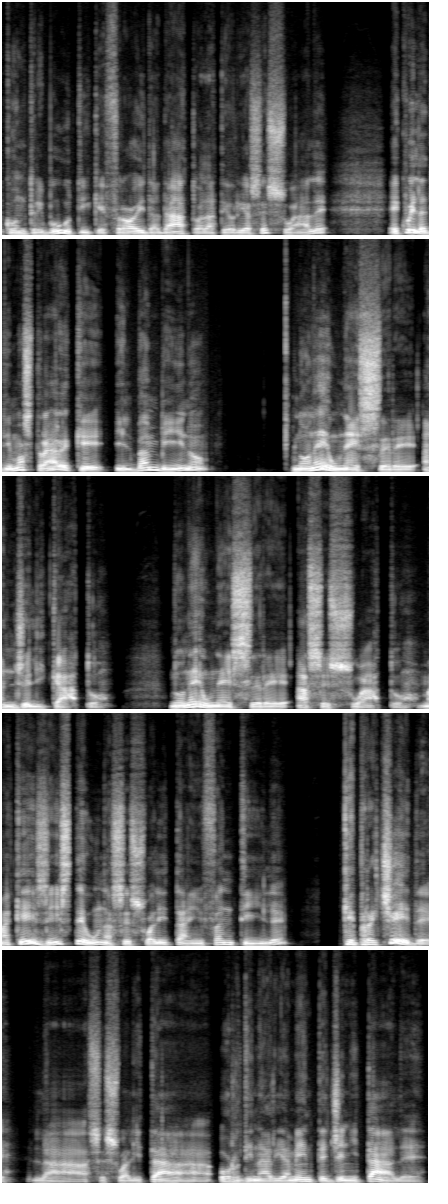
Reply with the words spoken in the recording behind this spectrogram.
contributi che Freud ha dato alla teoria sessuale è quella di mostrare che il bambino non è un essere angelicato, non è un essere asessuato, ma che esiste una sessualità infantile che precede la sessualità ordinariamente genitale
